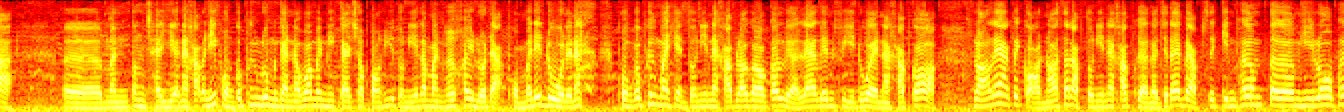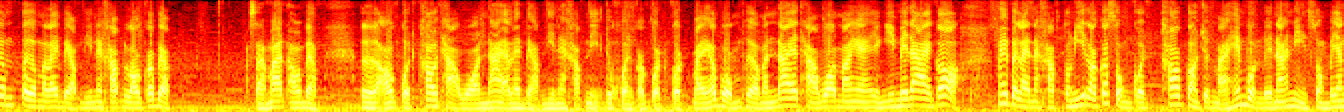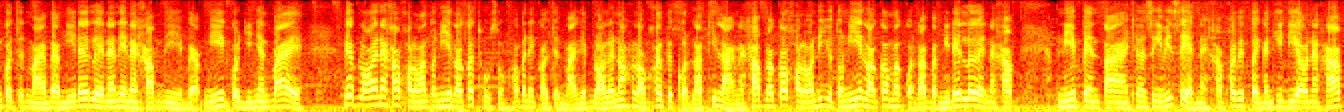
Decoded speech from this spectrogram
เออมันต้องใช้เยอะนะครับ อันนี้ผมก็เพิ่งรู้เหมือนกันนะว่ามันมีการชอปปองที่อยู่ตรงนี้แล้วมันค่อยๆลดอะผมไม่ได้ดูเลยนะ ผมก็เพิ่งมาเห็นตรงนี้นะครับแล้วเราก็เหลือแลกเล่นฟรีด้วยนะครับก็ลองแลกไปก่อนเนาะสำหรับตัวนี้นะครับเผื่อเราจะได้แบบสกินเพิ่มเติมฮีโร่เพิ่มเติมอะไรแบบนี้นะครับเราก็แบบ สามารถเอาแบบเออเอากดเข้าถาวรได้อะไรแบบนี้นะครับนี่ทุกคนก็กดกดไปครับผมเผื่อมันได้ถาวรมาไง อย่างนี้ไม่ได้ก็ไม่เป็นไรนะครับ ตรงนี้เราก็ส่งกดเข้ากล่องจดหมายให้หมดเลยนะนี่ ส่งไปยังกดจดหมายแบบนี้ได้เลยนะเนี่ยนะครับนี่แบบนี้กดยืนยันไปเรียบร้อยนะครับของรางวัลตัวนี้เราก็ถูกส่งเข้าไปในกล่องจดหมายเรียบร้อยแล้วเนาะเราค่อยไปกดรับที่หลังนะครับแล้วก็ของรางวัลที่อยู่ตรงนี้เราก็มากดรับแบบนี้ได้เลยนะครับอันนี้เป็นตาเชิญสกีพิเศษนะครับค่อยไปเปิดกันทีเดียวนะครับ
